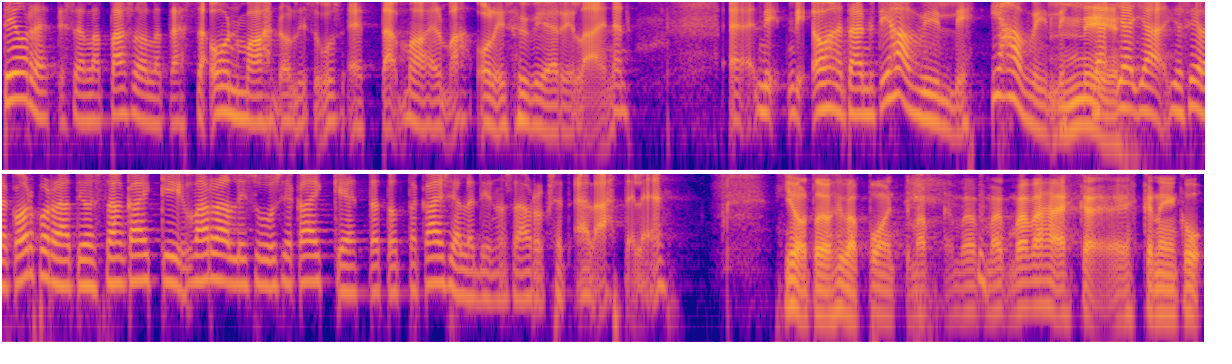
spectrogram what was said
teoreettisella tasolla tässä on mahdollisuus, että maailma olisi hyvin erilainen. Äh, Ni, niin onhan tämä nyt ihan villi, ihan villi. Niin. Ja, ja, ja, ja siellä korporaatioissa on kaikki varallisuus ja kaikki, että totta kai siellä dinosaurukset älähtelee. Joo, toi on hyvä pointti. Mä, mä, mä, mä vähän ehkä, ehkä niin kuin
